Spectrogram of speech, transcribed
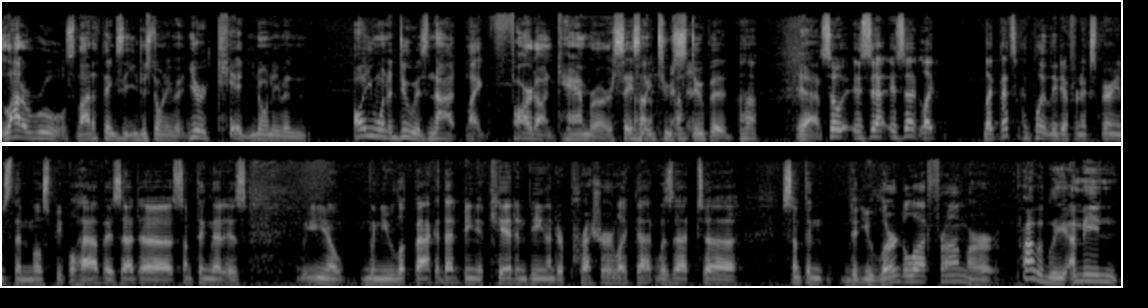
A lot of rules, a lot of things that you just don't even, you're a kid, you don't even, all you want to do is not like fart on camera or say something too Uh-huh. stupid. Uh-huh. Yeah. So is that is that like like that's a completely different experience than most people have? Is that uh, something that is you know, when you look back at that, being a kid and being under pressure like that, was that uh, something that you learned a lot from, or? Probably. I mean,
